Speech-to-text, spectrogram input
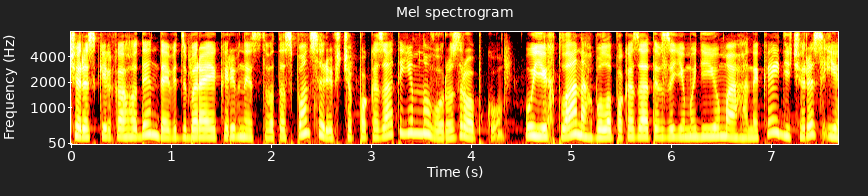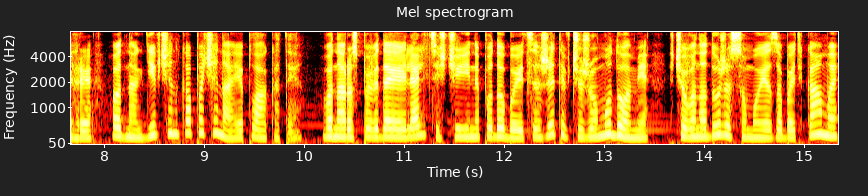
Через кілька годин Девід збирає керівництво та спонсорів, щоб показати їм нову розробку. У їх планах було показати взаємодію Меган і Кейді через ігри, однак дівчинка починає плакати. Вона розповідає ляльці, що їй не подобається жити в чужому домі, що вона дуже сумує за батьками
